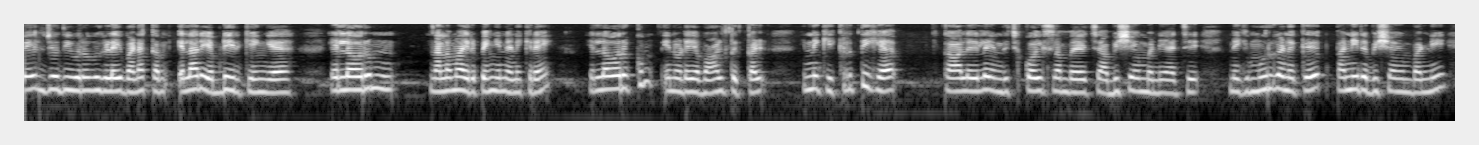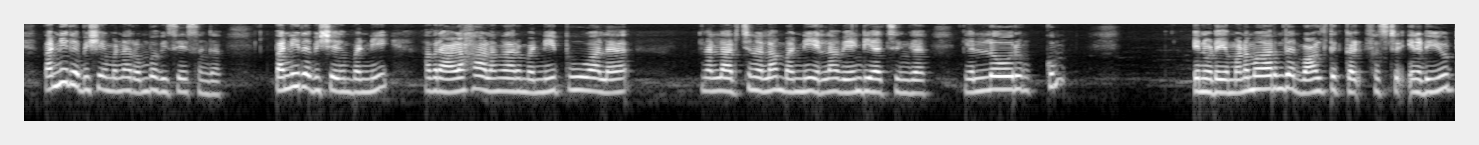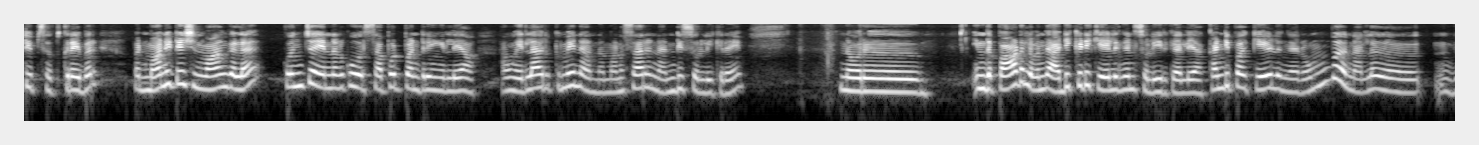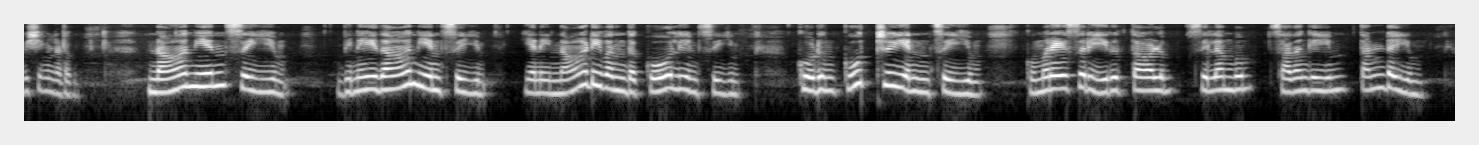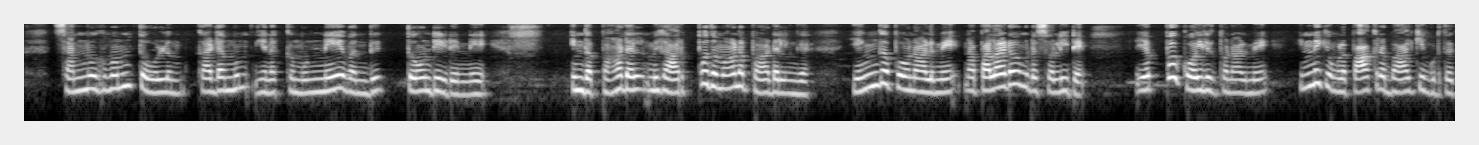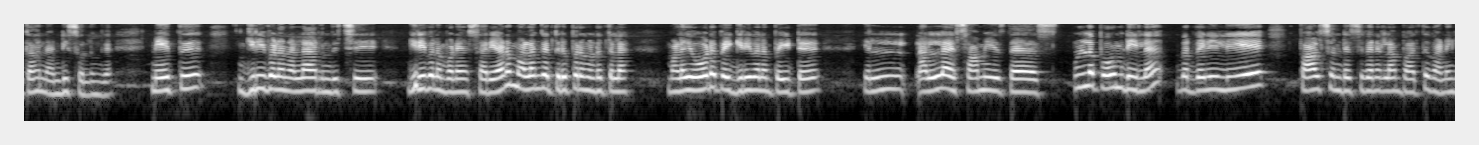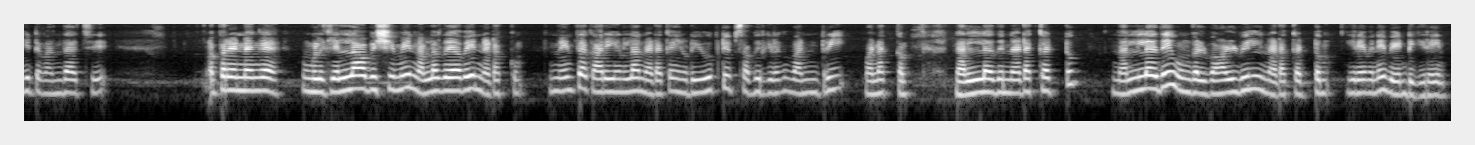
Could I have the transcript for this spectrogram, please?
வேல் ஜோதி உறவுகளை வணக்கம். எல்லாரும் எப்படி இருக்கீங்க? எல்லோரும் நலமாக இருப்பீங்கன்னு நினைக்கிறேன். எல்லோருக்கும் என்னுடைய வாழ்த்துக்கள். இன்றைக்கி கிருத்திகை காலையில் எழுந்திரிச்சு கோயிலுக்குலாம் போயாச்சு அபிஷேகம் பண்ணியாச்சு. இன்றைக்கி முருகனுக்கு பன்னீர் அபிஷேகம் பண்ணி பன்னீர் அபிஷேகம் பண்ணால் ரொம்ப விசேஷங்க. பன்னீர் அபிஷேகம் பண்ணி அவரை அழகாக அலங்காரம் பண்ணி பூவால் நல்லா அர்ச்சனைலாம் பண்ணி எல்லாம் வேண்டியாச்சுங்க. எல்லோருக்கும் என்னுடைய மனமார்ந்த வாழ்த்துக்கள். ஃபஸ்ட்டு என்னுடைய யூடியூப் சப்ஸ்கிரைபர் பட் மானிட்டேஷன் வாங்கலை. கொஞ்சம் என்னருக்கும் ஒரு சப்போர்ட் பண்ணுறீங்க இல்லையா? அவங்க எல்லாருக்குமே நான் மனசார நன்றி சொல்லிக்கிறேன். நான் ஒரு இந்த பாடலை வந்து அடிக்கடி கேளுங்கன்னு சொல்லியிருக்கேன் இல்லையா? கண்டிப்பாக கேளுங்க. ரொம்ப நல்ல விஷயங்கள் நடக்கும். நான் என் செய்யும் வினைதான் என் செய்யும் என்னை நாடி வந்த கோல் என் செய்யும் கொடுங்கூற்று என் செய்யும் குமரேசர் இருத்தாளும் சிலம்பும் சதங்கையும் தண்டையும் சண்முகமும் தோளும் கடமும் எனக்கு முன்னே வந்து தோன்றிடனே இந்த பாடல் மிக அற்புதமான பாடலுங்க. எங்கே போனாலுமே நான் பல இடம் உங்கள்கிட்ட சொல்லிட்டேன். எப்போ கோயிலுக்கு போனாலுமே இன்றைக்கி உங்களை பார்க்குற பாக்கியம் கொடுத்ததுக்காக நன்றி சொல்லுங்கள் நேற்று கிரிவலம் நல்லா இருந்துச்சு. கிரிவலம் போனேன். சரியான மலைங்க. திருப்பரங்குன்றத்தில் மலையோடு போய் கிரிவலம் போயிட்டு எல் நல்ல சாமியை உள்ளே போக முடியல. பட் வெளியிலேயே பால் சொண்ட சிவனெல்லாம் பார்த்து வணங்கிட்டு வந்தாச்சு. அப்புறம் என்னங்க? உங்களுக்கு எல்லா விஷயமே நல்லதாகவே நடக்கும். நினைத்த காரியங்கள்லாம் நடக்க. என்னுடைய யூடியூப் சபர்களுக்கு நன்றி வணக்கம். நல்லது நடக்கட்டும். நல்லதே உங்கள் வாழ்வில் நடக்கட்டும். இறைவனை வேண்டுகிறேன்.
